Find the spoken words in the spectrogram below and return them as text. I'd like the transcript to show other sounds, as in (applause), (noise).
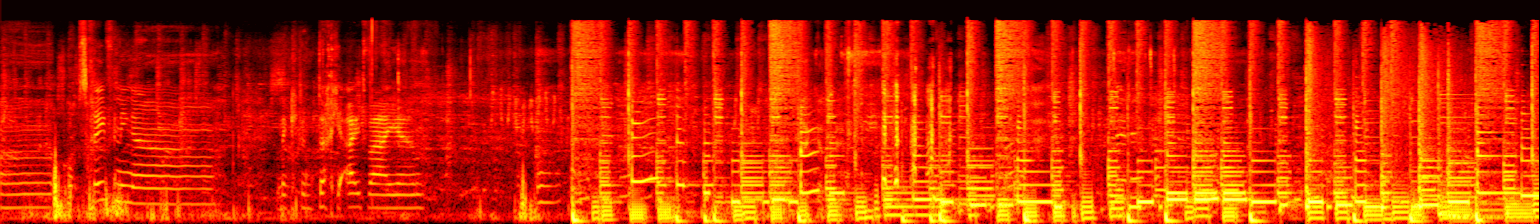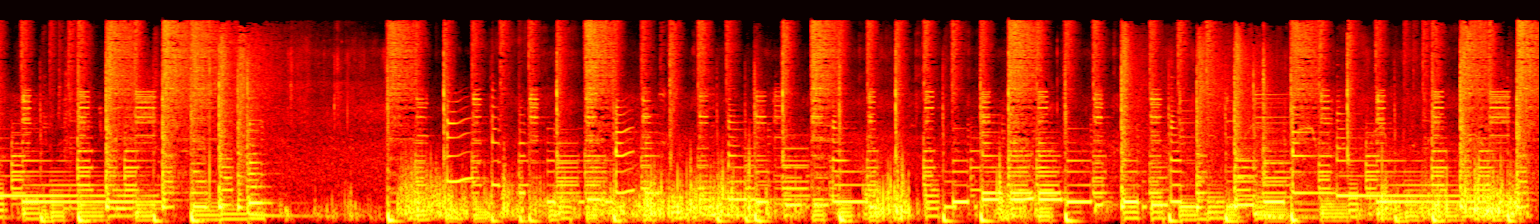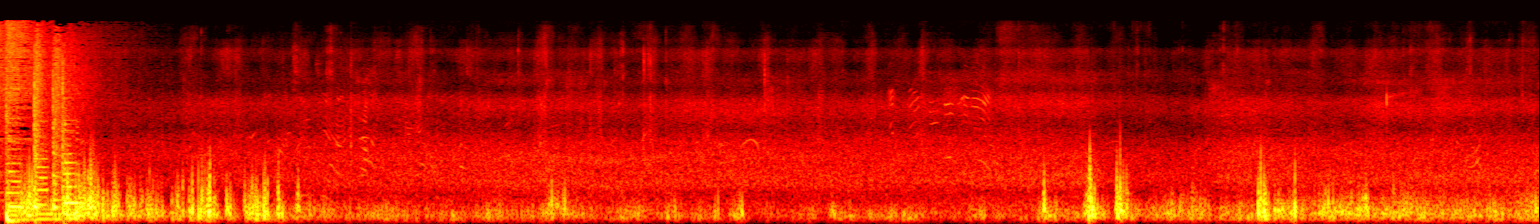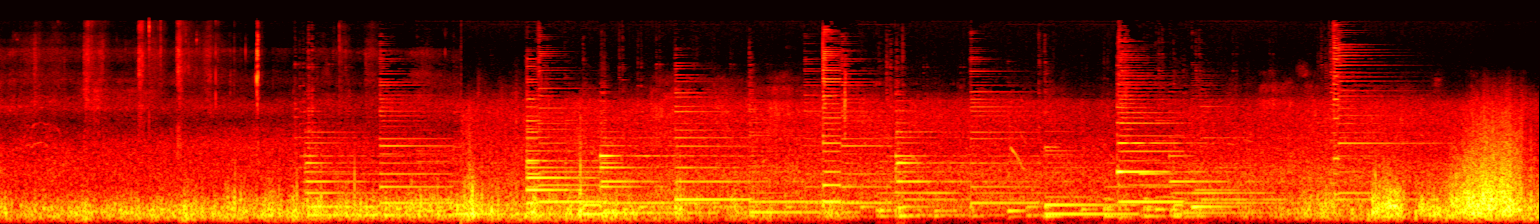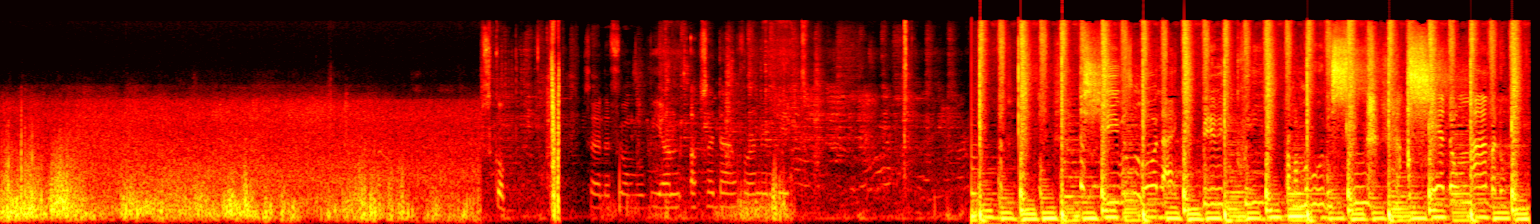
Eh, op Scheveningen. Lekker een dagje uitwaaien. (laughs) Skop. So the film will be on upside down for a little bit.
